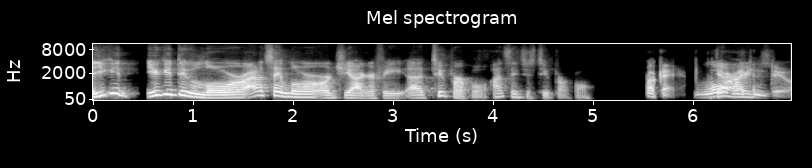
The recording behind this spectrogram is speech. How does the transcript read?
You could you could do lore. I would say lore or geography. Uh, two purple. I'd say just two purple. Okay, lore I can do.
